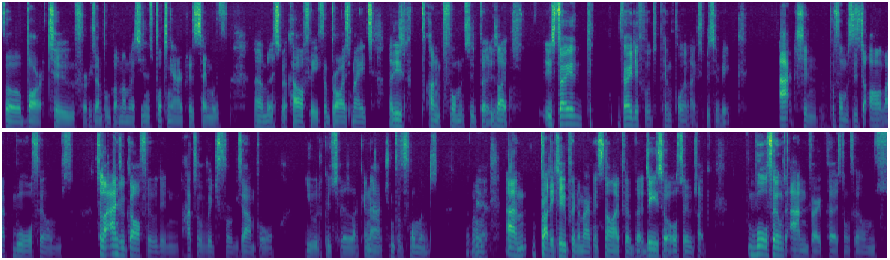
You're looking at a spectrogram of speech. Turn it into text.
for Borat Two, for example, got nominated in supporting actress. Same with uh, Melissa McCarthy for Bridesmaids. Like these kind of performances, but it's like it's very very difficult to pinpoint like specific action performances that aren't like war films. So like Andrew Garfield in Hacksaw Ridge, for example, you would consider like an action performance. Yeah. Um, Bradley Cooper in American Sniper, but these are also like war films and very personal films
